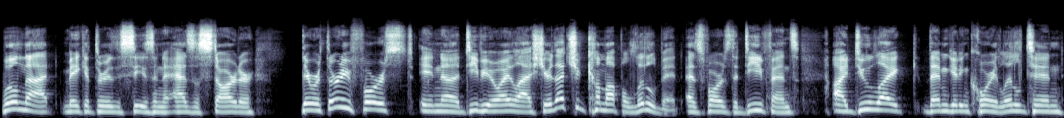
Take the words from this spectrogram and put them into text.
will not make it through the season as a starter. They were 31st in uh, DVOA last year. That should come up a little bit as far as the defense. I do like them getting Cory Littleton.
